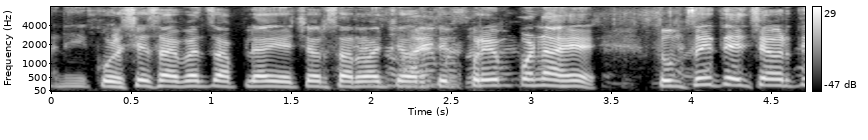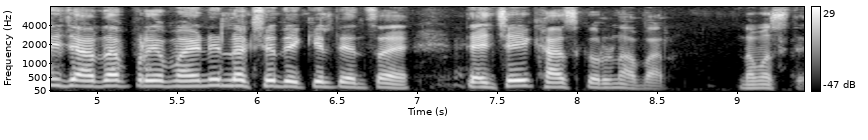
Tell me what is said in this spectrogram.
आणि कोळशे साहेबांचं आपल्या याच्यावर सर्वांच्यावरती प्रेम पण आहे. तुमचंही त्यांच्यावरती जादा प्रेम आहे आणि लक्ष देखील त्यांचं आहे. त्यांचेही खास करून आभार. नमस्ते.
